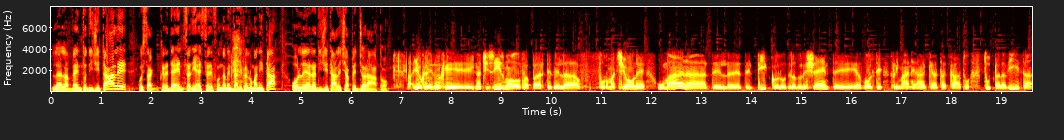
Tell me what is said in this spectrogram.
l'avvento digitale, questa credenza di essere fondamentali per l'umanità, o l'era digitale ci ha peggiorato? Ma io credo che il narcisismo fa parte della formazione umana del, del piccolo, dell'adolescente a volte rimane anche attaccato tutta la vita.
